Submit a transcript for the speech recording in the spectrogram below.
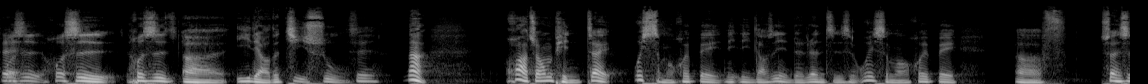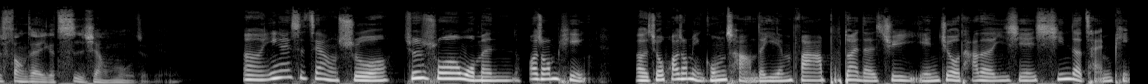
或是或是或是呃医疗的技术，是那化妆品在为什么会被你你老师你的认知是为什么会被呃算是放在一个次项目这边？嗯，应该是这样说，就是说我们化妆品，呃，就化妆品工厂的研发，不断的去研究它的一些新的产品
